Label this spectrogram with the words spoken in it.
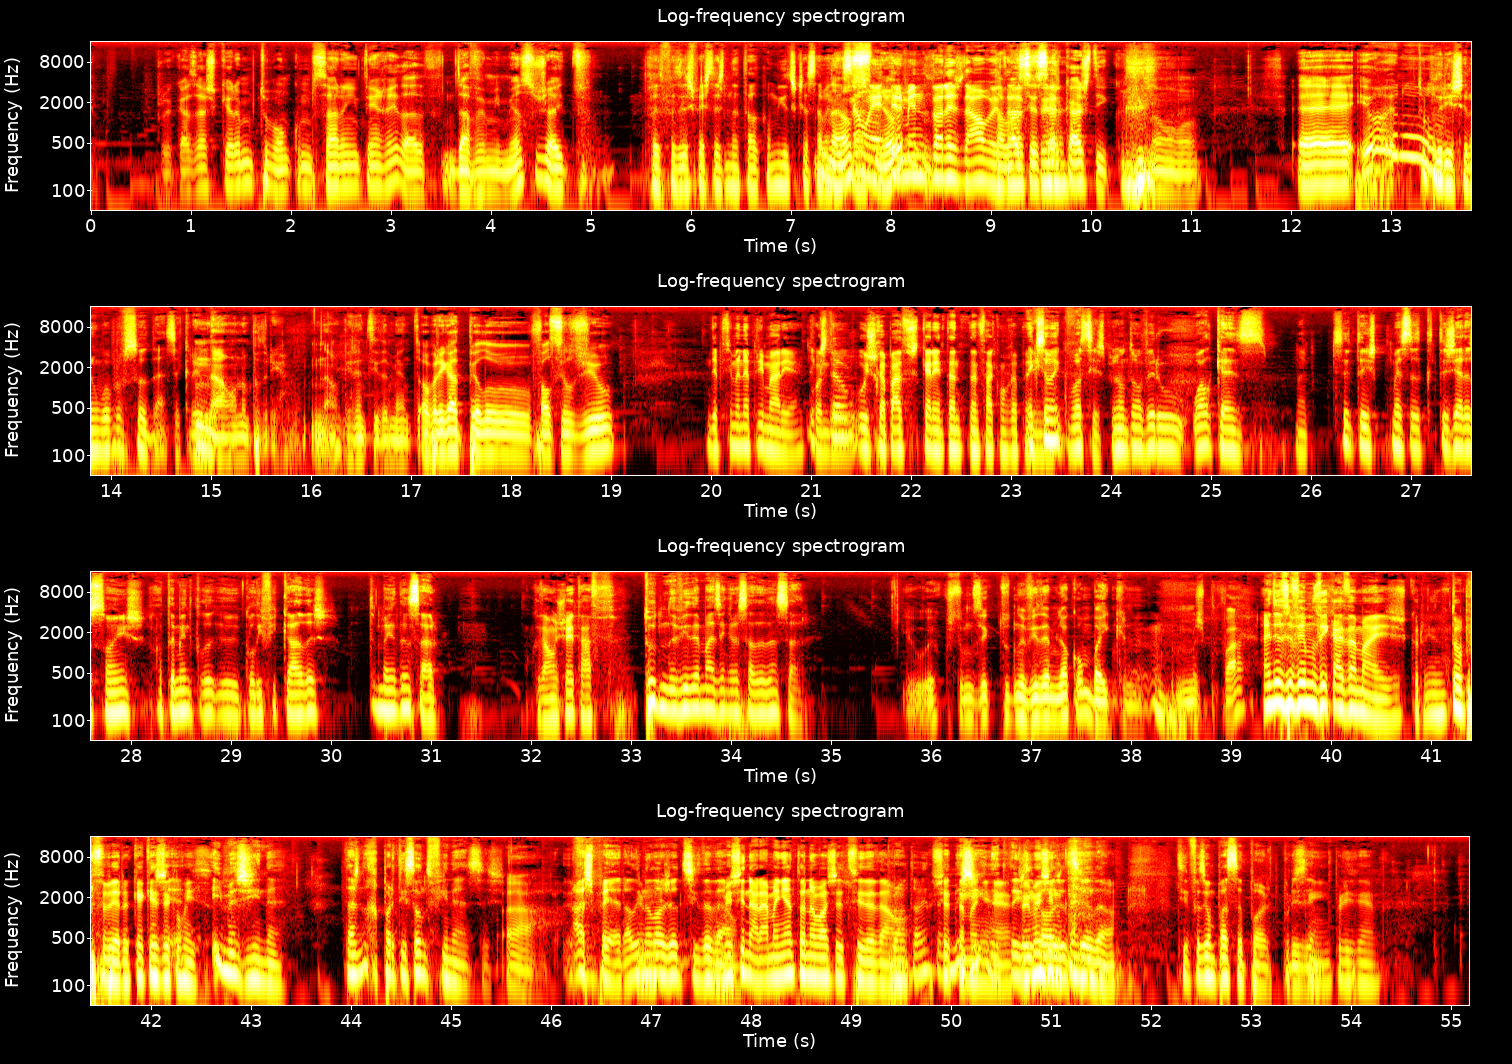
Por acaso acho que era muito bom começarem em tenra idade. Dava-me imenso jeito. para fazer as festas de Natal com miúdos que já sabem Não. Não, é ter menos horas de aula. Estava a ser ver? sarcástico. não... É, eu, eu não... Tu poderias ser um bom professor de dança, creio. eu. Não, não poderia. Não, garantidamente. Obrigado pelo falso elogio. Ainda por cima na primária. quando questão- os rapazes querem tanto dançar com A rapazes. questão é que vocês depois não estão a ver o, o alcance. Não é? Porque tens, começa a ter gerações altamente quali- qualificadas também a dançar. Que dá um jeitaço. Tudo na vida é mais engraçado a dançar. Eu, eu costumo dizer que tudo na vida é melhor com bacon. Mas vá. Andas a ver musicais a mais. Não estou a perceber o que é que queres dizer com isso. Imagina, estás na repartição de finanças, Ah, à espera, ali na loja do cidadão. Imaginar, amanhã estou na loja de cidadão. Pronto, então, imagina manhã. que tens Tu de ir para a imagina loja do como- cidadão. Tive de fazer um passaporte, por exemplo. Sim, por exemplo.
